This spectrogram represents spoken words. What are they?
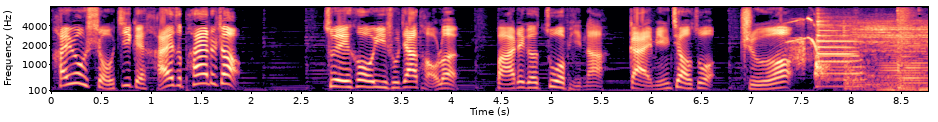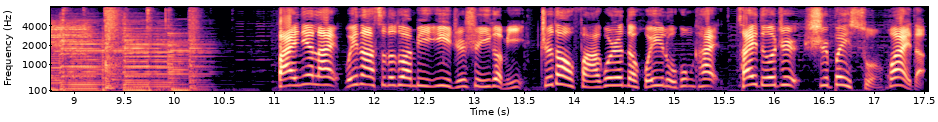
还用手机给孩子拍了照。最后，艺术家讨论，把这个作品呢改名叫做《折》。百年来，维纳斯的断臂一直是一个谜，直到法国人的回忆录公开，才得知是被损坏的。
